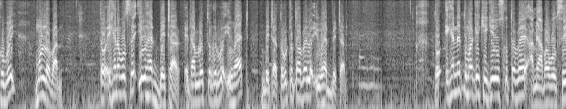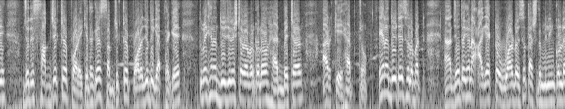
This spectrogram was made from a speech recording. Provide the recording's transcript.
খুবই মূল্যবান। তো এখানে বলছে ইউ হ্যাড বেটার এটা আমরা উত্তর করব ইউ হ্যাড বেটার তো উত্তর তো হবে হলো ইউ হ্যাড বেটার তো এখানে তোমাকে কি কি ইউজ করতে হবে? আমি আবার বলছি, যদি সাবজেক্টের পরে কি থাকে? সাবজেক্টের পরে যদি গ্যাপ থাকে, তুমি এখানে দুই জিনিসটা ব্যবহার করো হ্যাড বেটার আর কি হ্যাভ টু এখানে দুইটাই ছিল বাট যেহেতু এখানে আগে একটা ওয়ার্ড রয়েছে, তার সাথে মিনিং করলে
